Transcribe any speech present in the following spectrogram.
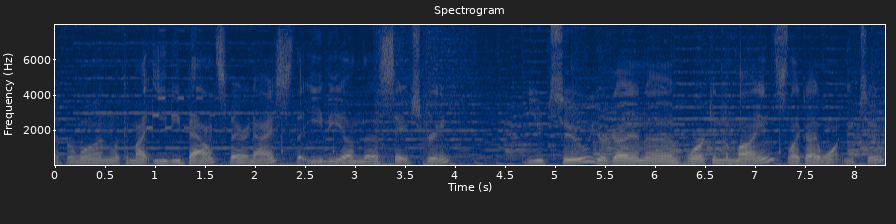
Everyone, look at my Eevee bounce. Very nice. The Eevee on the save screen. You two, you're to work in the mines like I want you to.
